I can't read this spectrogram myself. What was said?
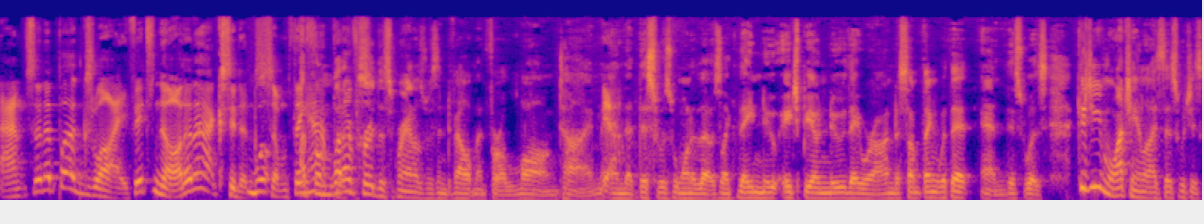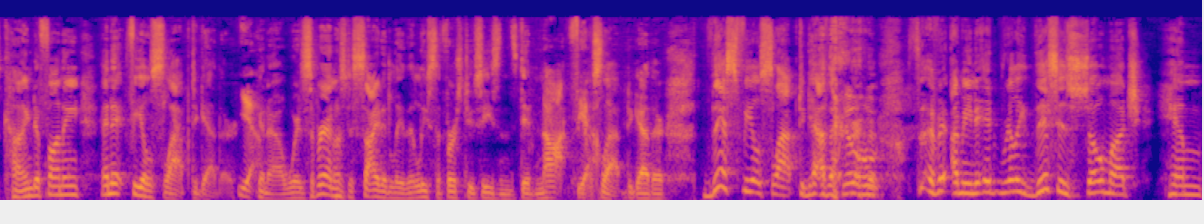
ants in a bug's life. It's not an accident. Something uh, from what I've heard, The Sopranos was in development for a long time, Yeah. and that this was one of those like they knew HBO knew they were onto something with it, and this was because you even watch analyze this, which is kind of funny, and it feels slapped together. Yeah. you know, whereas Sopranos decidedly, at least the first two seasons, did not feel Yeah. slapped together. This feels slapped together. No. I mean, it really. This is so much him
